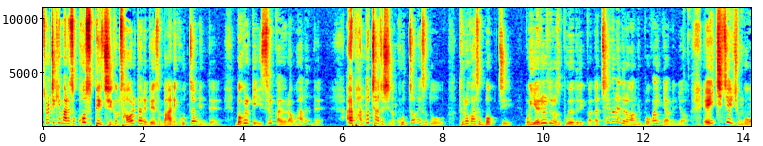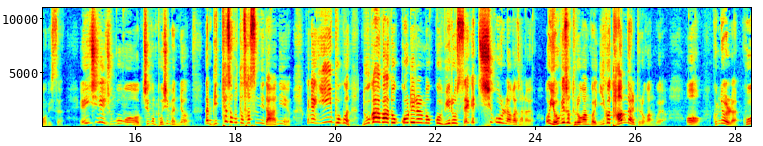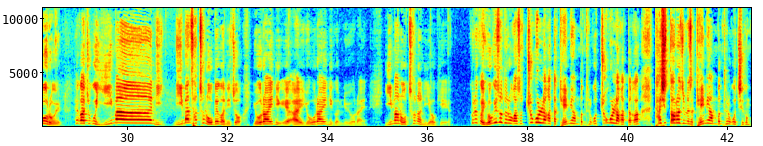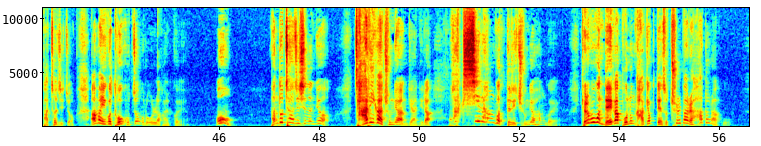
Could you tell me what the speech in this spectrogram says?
솔직히 말해서 코스피 지금 4월달에 비해서 많이 고점인데 먹을 게 있을까요? 라고 하는데 아 반도체 아저씨는 고점에서도 들어가서 먹지. 뭐 예를 들어서 보여드릴까? 나 최근에 들어간 게 뭐가 있냐면요. HJ 중공업 있어요. HJ 중공업 지금 보시면요. 나 밑에서부터 샀습니다. 아니에요. 그냥 이 부분 누가 봐도 꼬리를 먹고 위로 세게 치고 올라가잖아요. 어 여기서 들어간 거야. 이거 다음 날 들어간 거야. 어 금요일 날 9월 5일 해가지고 2만 2만 4,500원이죠. 요 라인이 아요 라인이거든요. 요 라인. 2만 5천 원이 여기에요. 그러니까 여기서 들어가서 쭉 올라갔다 개미 한 번 틀고 쭉 올라갔다가 다시 떨어지면서 개미 한 번 틀고 지금 받쳐지죠. 아마 이거 더 고점으로 올라갈 거예요. 어, 반도체 아저씨는요 자리가 중요한 게 아니라 확실한 것들이 중요한 거예요. 결국은 내가 보는 가격대에서 출발을 하더라고.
